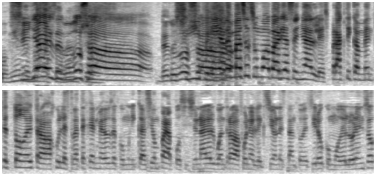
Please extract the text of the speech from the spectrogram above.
comiendo Si ya es de dudosa, de Pues dudosa. sí, pero- Y además se sumó a varias señales, prácticamente todo el trabajo y la estrategia en medios de comunicación para posicionar el buen trabajo en elecciones, tanto de Ciro como de Lorenzo,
